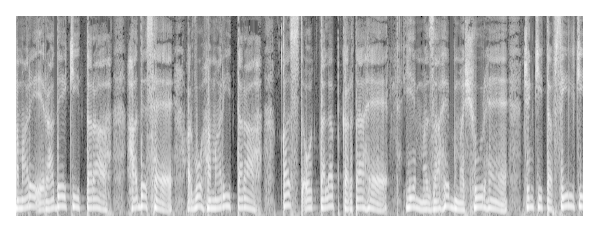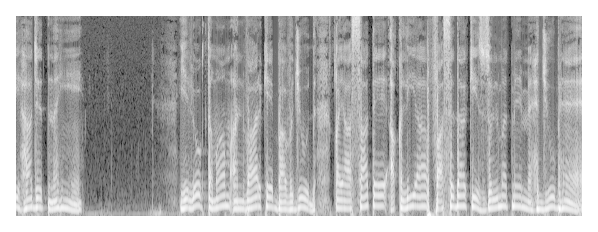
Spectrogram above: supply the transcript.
ہمارے ارادے کی طرح حادث ہے اور وہ ہماری طرح قصد و طلب کرتا ہے۔ یہ مذاہب مشہور ہیں جن کی تفصیل کی حاجت نہیں۔ یہ لوگ تمام انوار کے باوجود قیاسات عقلیہ فاسدہ کی ظلمت میں محجوب ہیں۔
